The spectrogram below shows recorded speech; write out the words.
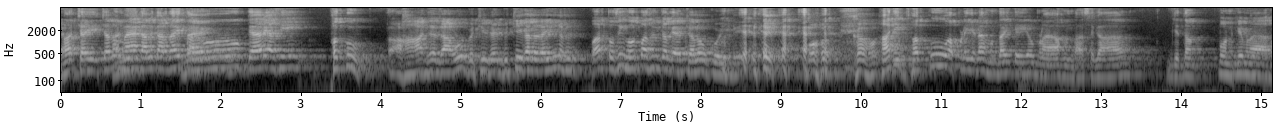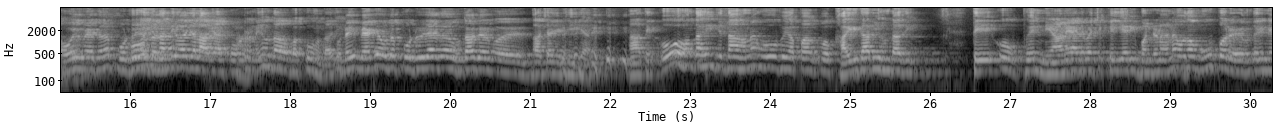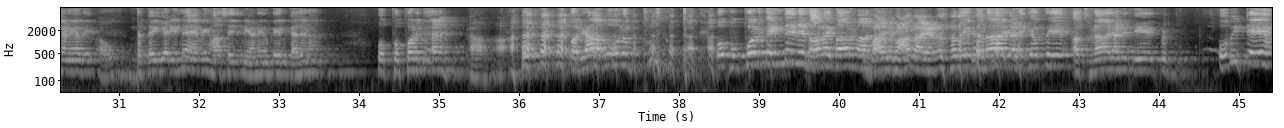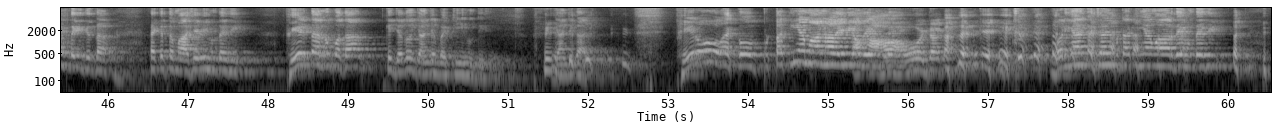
ਅੱਛਾ ਜੀ ਚਲੋ ਮੈਂ ਗੱਲ ਕਰਦਾ ਸੀ ਤੁਹਾਨੂੰ ਕਹਿ ਰਿਹਾ ਸੀ ਫੱਕੂ। ਹਾਂ ਜਦਾ ਉਹ ਵਿੱਚ ਹੀ ਵਿੱਚ ਹੀ ਗੱਲ ਰਹਿ ਗਈ ਨਾ ਫਿਰ। ਪਰ ਤੁਸੀਂ ਹੋਰ ਪਾਸੇ ਨੂੰ ਚਲ ਗਏ। ਚਲੋ ਕੋਈ ਨਹੀਂ ਹਾਂਜੀ ਫੱਕੂ ਆਪਣੇ ਜਿਹੜਾ ਹੁੰਦਾ ਸੀ ਕਈ ਉਹ ਬਣਾਇਆ ਹੁੰਦਾ ਸੀਗਾ ਜਿੱਦਾਂ ਭੁੰਨ ਕੇ ਬਣਾਇਆ। ਉਹੀ ਮੈਂ ਕਹਿੰਦਾ ਪਾਊਡਰ ਉਹ ਜਿਹੜਾ ਦੀਵਾ ਜਲਾ ਗਿਆ ਪਾਊਡਰ ਨਹੀਂ ਹੁੰਦਾ ਉਹ ਫੱਕੂ ਹੁੰਦਾ ਜੀ। ਨਹੀਂ ਮੈਂ ਕਿਹਾ ਉਹਦਾ ਪਾਊਡਰ ਜਿਹਾ ਹੁੰਦਾ ਅੱਛਾ ਜੀ ਠੀਕ ਹੈ ਹਾਂ ਤੇ ਉਹ ਹੁੰਦਾ ਸੀ ਜਿੱਦਾਂ ਹਨਾ ਉਹ ਵੀ ਆਪਾਂ ਖਾਈ ਦਾ ਵੀ ਹੁੰਦਾ ਸੀ। ਤੇ ਉਹ ਫਿਰ ਨਿਆਣਿਆਂ ਦੇ ਵਿੱਚ ਕਈ ਵਾਰੀ ਵੰਡਣਾ ਨਾ ਉਹਦਾ ਮੂੰਹ ਭਰੇ ਹੁੰਦੇ ਸੀ ਨਿਆਣਿਆਂ ਦੇ। ਤਾਂ ਕਈ ਵਾਰੀ ਨਾ ਐਵੇਂ ਹਾਸੇ 'ਚ ਨਿਆਣੇ ਨੂੰ ਕਿਸੇ ਨੂੰ ਕਹਿ ਦੇਣਾ ਉਹ ਫੁੱਫੜ ਕਹੇ ਆ ਆ ਭਰਿਆ ਉਹ ਉਹਨੂੰ- ਉਹ ਫੁੱਫੜ ਕਹਿੰਦੇ ਨੇ ਸਾਰਾ ਹੀ ਬਾਹਰ ਮਾਰ ਬਾਹਰ ਬਾਹਰ ਆ ਜਾਣਾ ਸਾਰਾ। ਇਹ ਬੜਾ ਯਾਨੀ ਕਿ ਉੱਤੇ ਅਥਣਾ ਯਾਨੀ ਕਿ ਉਹ ਵੀ ਟੇ ਹੁੰਦੇ ਜਿੱਦਾਂ ਇੱਕ ਤਮਾਸ਼ੇ ਵੀ ਹੁੰਦੇ ਸੀ। ਫਿਰ ਤੁਹਾਨੂੰ ਪਤਾ ਕਿ ਜਦੋਂ ਜੰਜ ਬੈਠੀ ਹੁੰਦੀ ਸੀ ਜੰਜ ਘਰ। ਫਿਰ ਉਹ ਇੱਕ ਪਟਾਕੀਆਂ ਮਾਰਨ ਵਾਲੇ ਵੀ ਆਉਂਦੇ ਆਹ ਉਹ ਇਦਾਂ ਕਰਕੇ ਸੀ। ਬੜੀਆਂ ਕੱਚਾਂ ਪਟਾਕੀਆਂ ਮਾਰਦੇ ਹੁੰਦੇ ਸੀ।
